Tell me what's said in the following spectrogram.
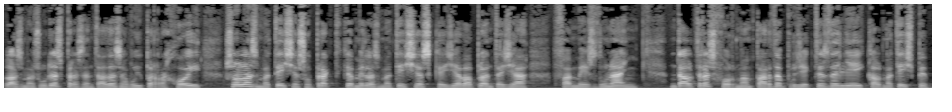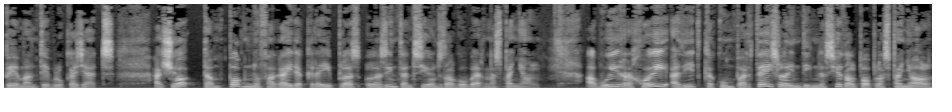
Les mesures presentades avui per Rajoy són les mateixes o pràcticament les mateixes que ja va plantejar fa més d'un any. D'altres formen part de projectes de llei que el mateix PP manté bloquejats. Això tampoc no fa gaire creïbles les intencions del govern espanyol. Avui Rajoy ha dit que comparteix la indignació del poble espanyol.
